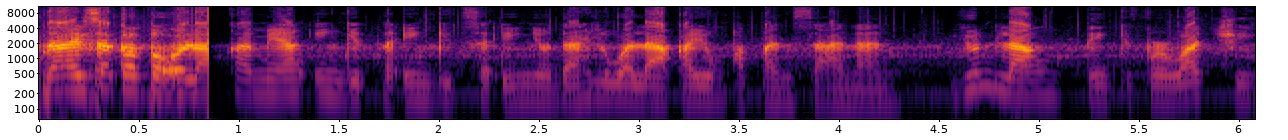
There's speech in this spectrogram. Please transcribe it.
Dahil sa totoo lang, kami ang inggit na inggit sa inyo dahil wala kayong kapansanan. Yun lang. Thank you for watching.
